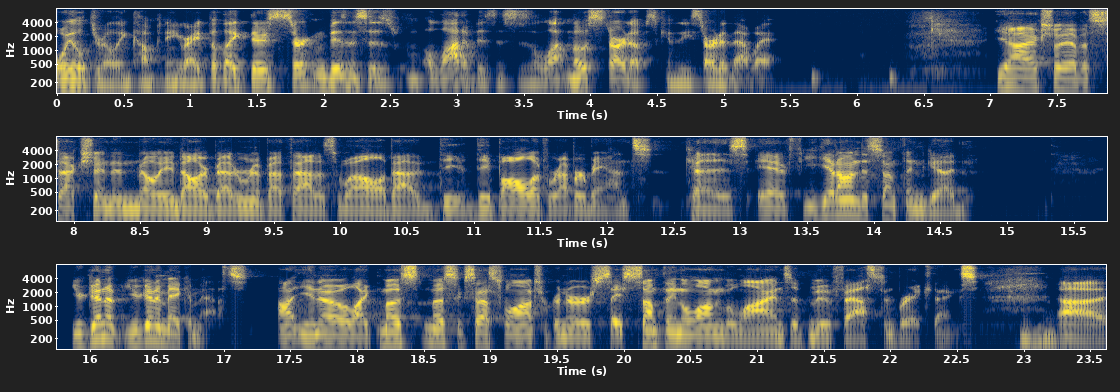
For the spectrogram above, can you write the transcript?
oil drilling company, right? But like there's certain businesses, a lot of businesses, a lot most startups can be started that way. Yeah, I actually have a section in Million Dollar Bedroom about that as well, about the the ball of rubber bands. Because if you get onto something good, you're gonna you're gonna make a mess. Uh, you know, like most most successful entrepreneurs say something along the lines of move fast and break things. Mm-hmm. Uh,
